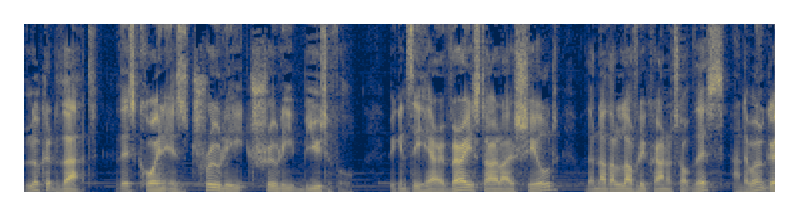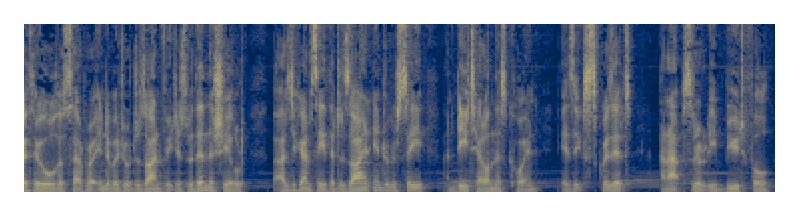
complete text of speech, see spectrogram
Look at that. This coin is truly, truly beautiful. We can see here a very stylized shield with another lovely crown atop this, and I won't go through all the separate individual design features within the shield, but as you can see the design intricacy and detail on this coin is exquisite and absolutely beautiful,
